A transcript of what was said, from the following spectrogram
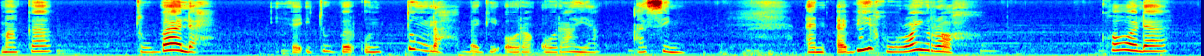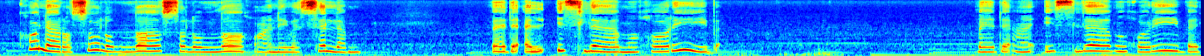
Maka tubalah iaitu beruntunglah bagi orang-orang yang asing. An Abi Hurairah qala قال رسول الله صلى الله عليه وسلم بدأ الإسلام غريبا بدأ الإسلام غريبا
